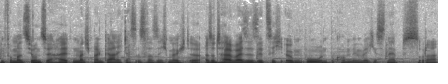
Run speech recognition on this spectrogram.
Informationen zu erhalten manchmal gar nicht das ist, was ich möchte. Also teilweise sitze ich irgendwo und bekomme irgendwelche Snaps oder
